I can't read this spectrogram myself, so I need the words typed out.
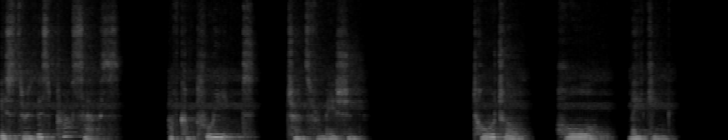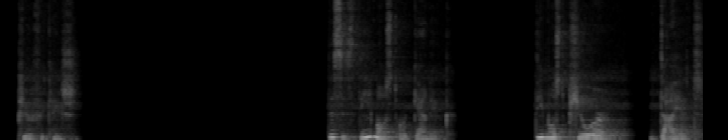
is through this process of complete transformation, total, whole making purification. This is the most organic, the most pure diet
